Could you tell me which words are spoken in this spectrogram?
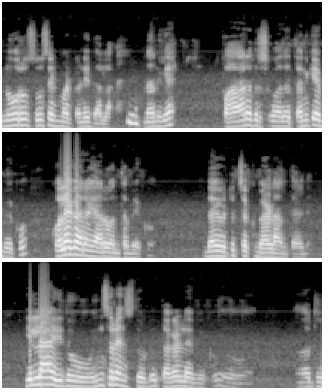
ನೂರು ಸೂಸೈಡ್ ಮಾಡ್ಕೊಂಡಿದ್ದಲ್ಲ. ನನಗೆ ಪಾರದರ್ಶಕವಾದ ತನಿಖೆ ಬೇಕು. ಕೊಲೆಗಾರ ಯಾರು ಅಂತ ಬೇಕು. ದಯವಿಟ್ಟು ಚೆಕ್ ಬೇಡ ಅಂತ ಹೇಳಿದೆ ಇಲ್ಲ ಇದು ಇನ್ಸೂರೆನ್ಸ್ ದುಡ್ಡು ತಗೊಳ್ಳೇಬೇಕು. ಅದು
